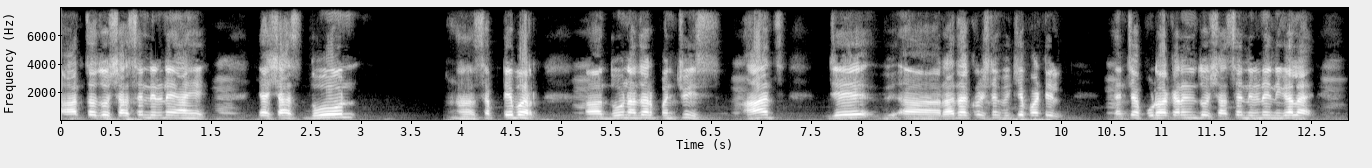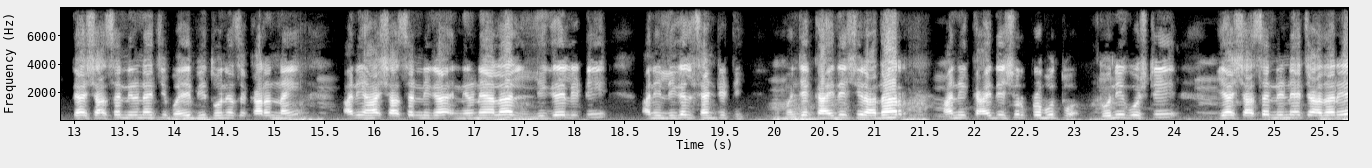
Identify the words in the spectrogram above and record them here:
आजचा जो शासन निर्णय आहे या शास दोन सप्टेंबर दोन हजार पंचवीस. आज जे राधाकृष्ण विखे पाटील यांच्या पुढाकाराने जो शासन निर्णय निघालाय त्या शासन निर्णयाची भयभीत होण्याचं कारण नाही आणि हा शासन निघा निर्णयाला लिगॅलिटी आणि लिगल सँटिटी म्हणजे कायदेशीर आधार आणि कायदेशीर प्रभुत्व दोन्ही गोष्टी या शासन निर्णयाच्या आधारे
